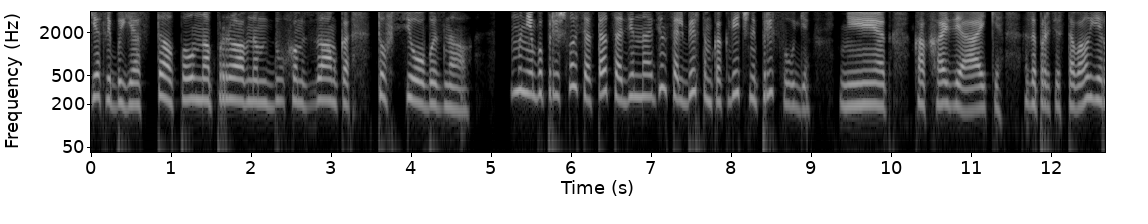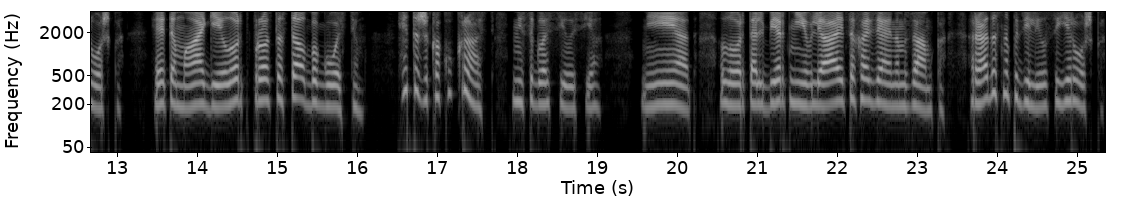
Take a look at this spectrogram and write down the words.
если бы я стал полноправным духом замка, то все бы знал. Мне бы пришлось остаться один на один с Альбертом как вечной прислуги. «Нет, как хозяйки», — запротестовал Ерошка. «Это магия, лорд просто стал бы гостем». «Это же как украсть», — не согласилась я. «Нет, лорд Альберт не является хозяином замка», — радостно поделился Ерошка.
